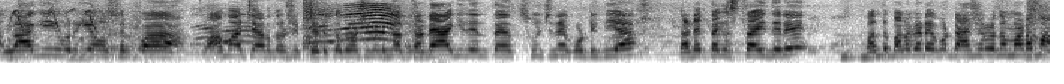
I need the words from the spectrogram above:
ಹಂಗಾಗಿ ಇವರಿಗೆ ಒಂದು ಸ್ವಲ್ಪ ವಾಮಾಚಾರ ದೋಷ, ಕೆಡಕ ದೋಷಗಳಿಂದ ತಡೆ ಆಗಿದೆ ಅಂತ ಸೂಚನೆ ಕೊಟ್ಟಿದ್ಯಾ ತಡೆ ತೆಗೆಸ್ತಾ ಇದ್ದೀರಿ? ಬಂದು ಬಲಗಡೆ ಕೊಟ್ಟು ಆಶೀರ್ವಾದ ಮಾಡಮ್ಮ.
